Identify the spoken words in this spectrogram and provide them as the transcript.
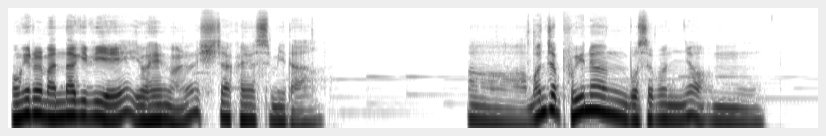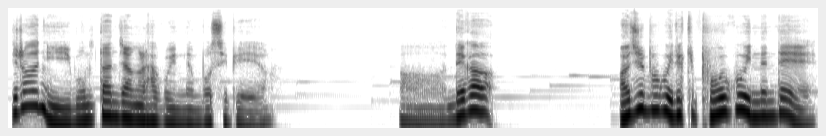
공이를 만나기 위해 여행을 시작하였습니다. 어, 먼저 보이는 모습은요, 음, 이런이 몸단장을 하고 있는 모습이에요. 어, 내가 마주보고 이렇게 보고 있는데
